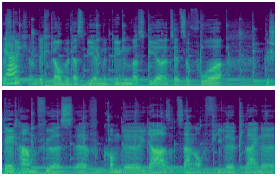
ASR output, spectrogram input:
Richtig. Ja? Und ich glaube, dass wir mit dem, was wir uns jetzt so vorgestellt haben fürs äh, kommende Jahr sozusagen auch viele kleine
